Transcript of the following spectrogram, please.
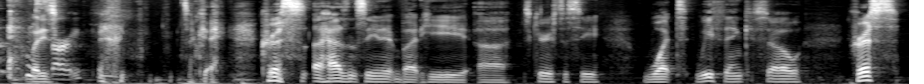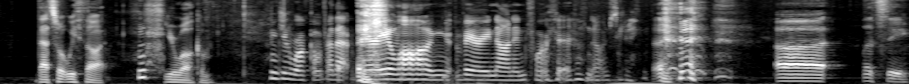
but he's Sorry. it's okay. Chris uh, hasn't seen it, but he uh, is curious to see what we think. So, Chris, that's what we thought. You're welcome. You're welcome for that very long, very non informative. No, I'm just kidding. Uh, let's see.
